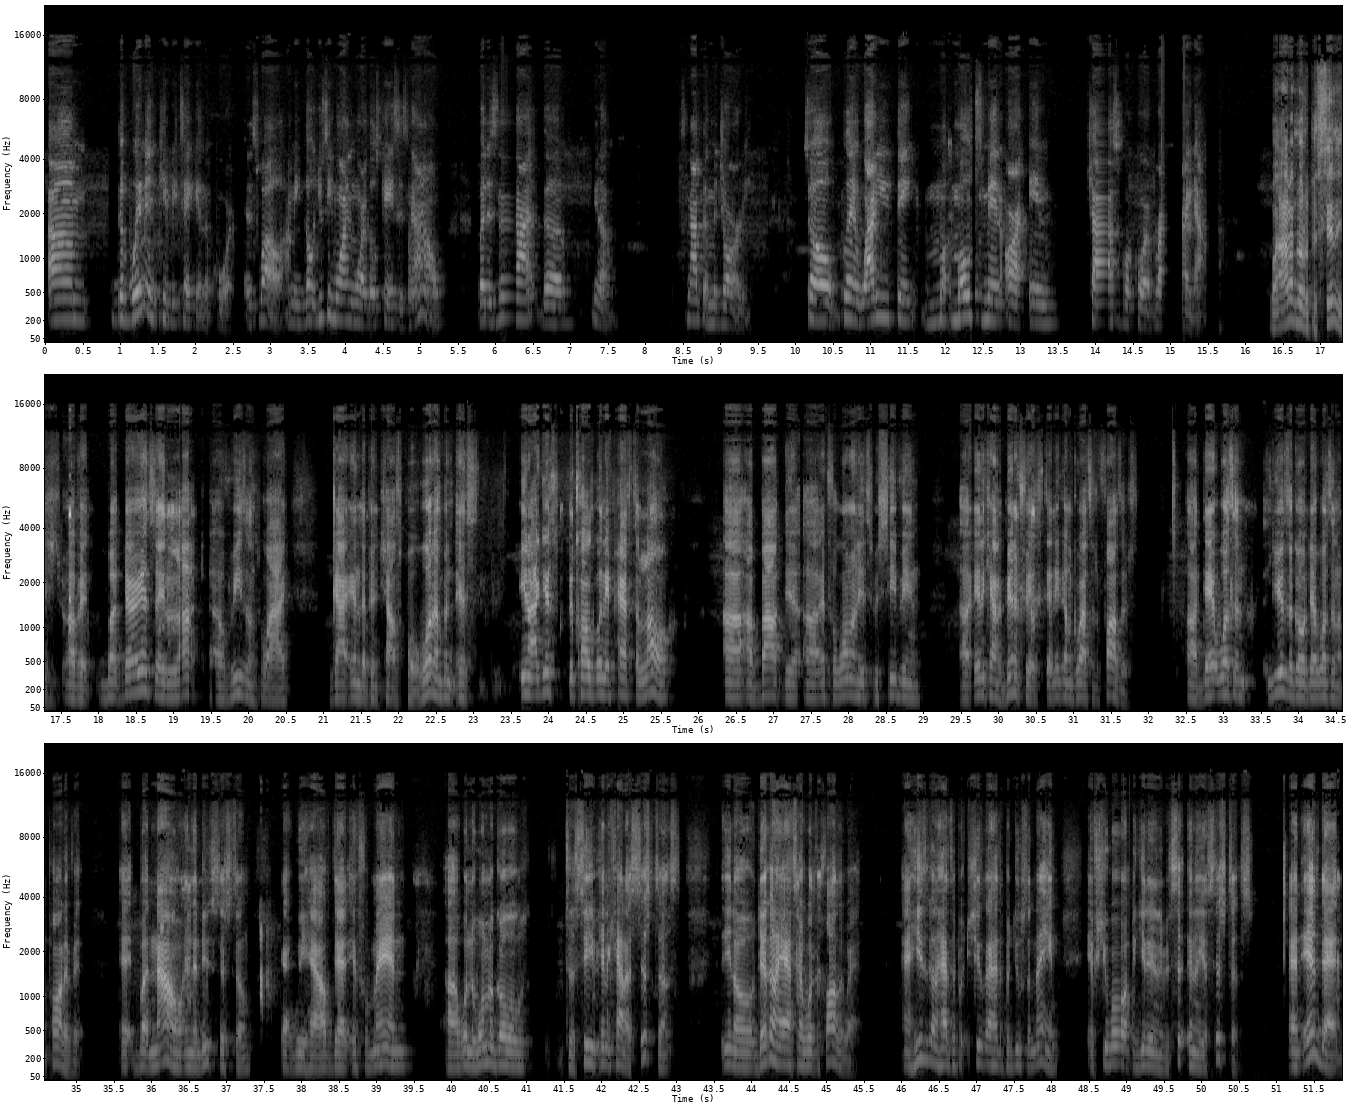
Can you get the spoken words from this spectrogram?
um the women can be taken to court as well. I mean, you see more and more of those cases now, but it's not the, you know, it's not the majority. So, Glenn, why do you think most men are in child support court right, right now? Well, I don't know the percentage of it, but there is a lot of reasons why guy end up in child support. One of them is, you know, I guess because when they passed the law uh, about the uh, if a woman is receiving uh, any kind of benefits, that they're going to go after the fathers. Uh, there wasn't years ago. There wasn't a part of it, it, eh, but now in the new system that we have, that if a man, uh, when the woman goes to receive any kind of assistance, you know, they're going to ask her what the father at, and he's going to have to. She's going to have to produce a name if she wants to get any, any assistance. And in that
